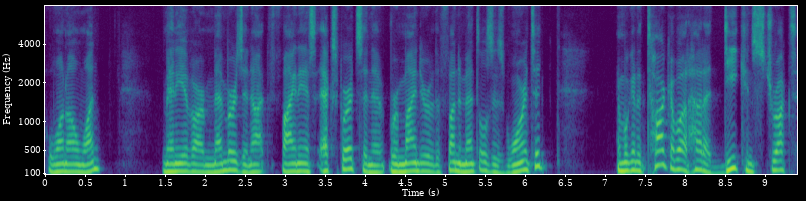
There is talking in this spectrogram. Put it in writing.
101. Many of our members are not finance experts, and a reminder of the fundamentals is warranted. And we're going to talk about how to deconstruct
